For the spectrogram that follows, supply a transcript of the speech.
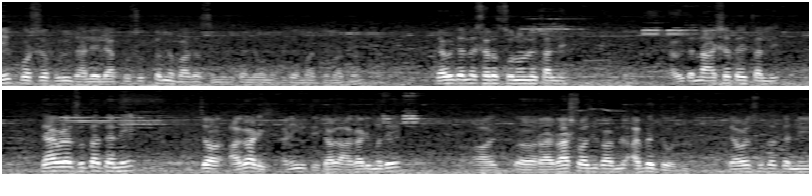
एक वर्षापूर्वी झालेल्या कृषी उत्पन्न बाजार समितीच्या निवडणुकीच्या माध्यमातून त्यावेळी त्यांना शरद सोनवणे चालले. त्यावेळी त्यांना आशाताई चालली. त्यावेळेस सुद्धा त्यांनी ज आघाडी आणि युती त्यावेळेस आघाडीमध्ये रा- राष्ट्रवादी काँग्रेस अभेद्य होती. त्यावेळेस सुद्धा त्यांनी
